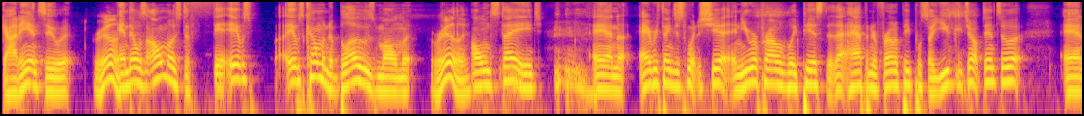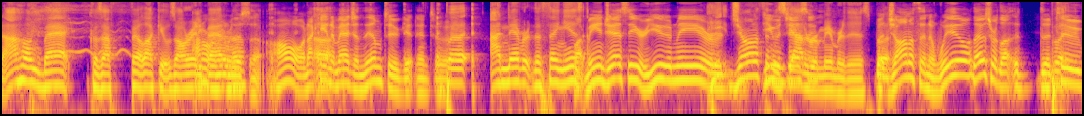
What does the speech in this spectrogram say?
got into it. really, And there was almost a fit it was it was coming to blows moment really. on stage and uh, everything just went to shit and you were probably pissed that that happened in front of people so you jumped into it and I hung back because I felt like it was already I don't bad remember enough. this at all, and I can't imagine them two getting into it. But I never. The thing is, like me and Jesse, or you and me, or he, Jonathan you has and got to remember this. But, But, Jonathan and Will, those were the, the two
